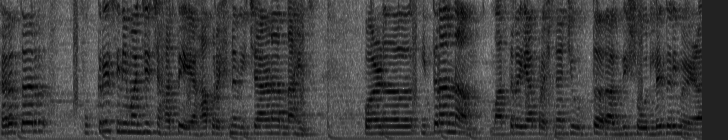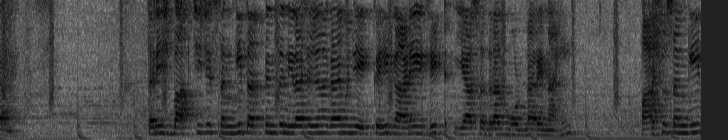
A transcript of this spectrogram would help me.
खरं तर फुकरे सिनेमांचे चाहते हा प्रश्न विचारणार नाहीच. पण इतरांना मात्र या प्रश्नाची उत्तर अगदी शोधले तरी मिळणार नाही. तनिष बागचीचे संगीत अत्यंत निराशाजनक आहे म्हणजे एकही गाणे हिट या सदरात मोडणारे नाही. पार्श्वसंगीत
